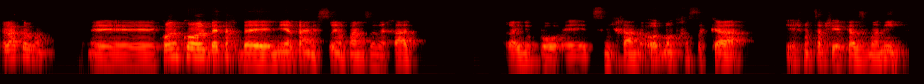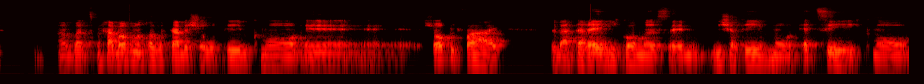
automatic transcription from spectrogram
שאלה טובה. אה, קודם כל, בטח מ-2020-2021 ראינו פה אה, צמיחה מאוד מאוד חזקה, יש מצב שהיא הייתה זמנית, אבל צמיחה מאוד מאוד חזקה בשירותים כמו שופיפיי ובאתרי e-commerce נישתיים כמו אצי, כמו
